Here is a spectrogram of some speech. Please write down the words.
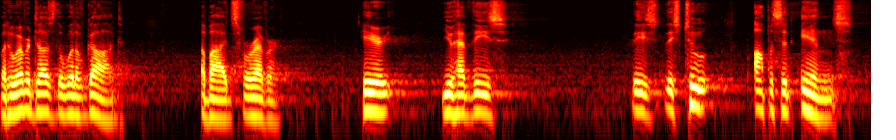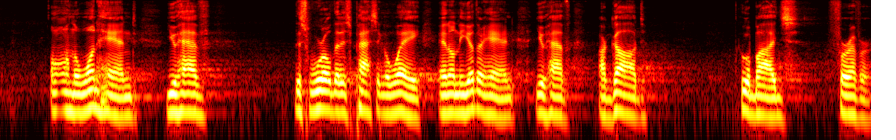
But whoever does the will of God abides forever. Here you have these, these, these two opposite ends. On the one hand, you have this world that is passing away, and on the other hand, you have our God who abides forever.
